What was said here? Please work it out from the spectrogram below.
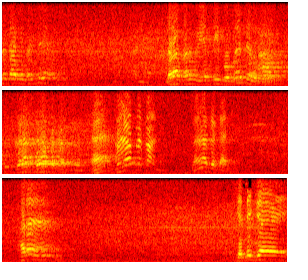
પ્રકારની હોય છે? દવાખાનું વેદની ભોગવે છે લોકો. હે ઘણા પ્રકારની ઘણા પ્રકારની. અને કેટલીક જગ્યાએ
